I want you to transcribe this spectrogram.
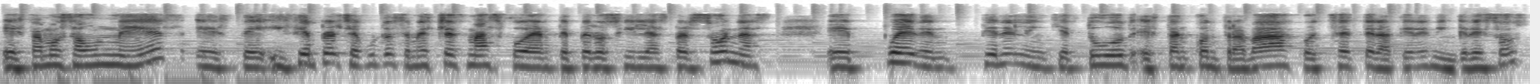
estamos a un mes, este, y siempre el segundo semestre es más fuerte, pero si las personas eh, pueden, tienen la inquietud, están con trabajo, etcétera, tienen ingresos,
